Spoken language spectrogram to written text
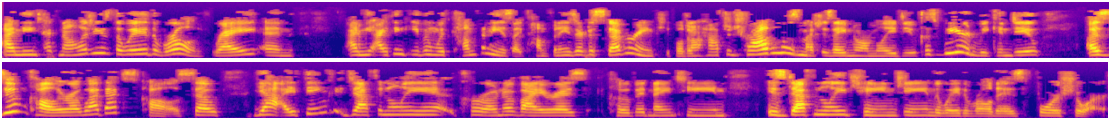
I mean, technology is the way of the world, right? And I mean, I think even with companies, like companies are discovering people don't have to travel as much as they normally do because weird, we can do a Zoom call or a WebEx call. So, yeah, I think definitely coronavirus, COVID 19 is definitely changing the way the world is for sure.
